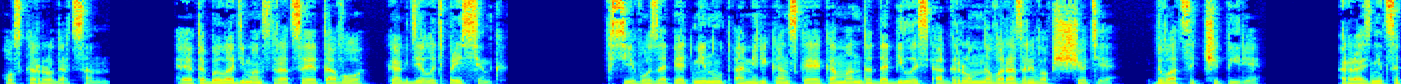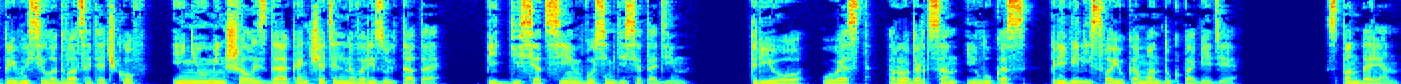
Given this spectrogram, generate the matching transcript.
Оскар Робертсон. Это была демонстрация того, как делать прессинг. Всего за пять минут американская команда добилась огромного разрыва в счете. 24. Разница превысила 20 очков и не уменьшалась до окончательного результата 57-81. Трио Уэст, Робертсон и Лукас привели свою команду к победе. Спандарян.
